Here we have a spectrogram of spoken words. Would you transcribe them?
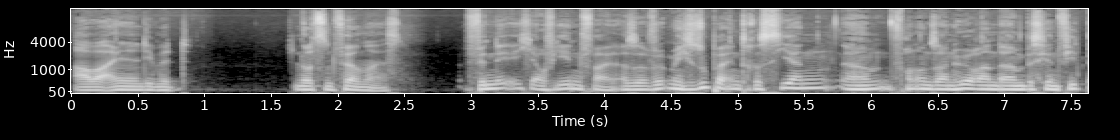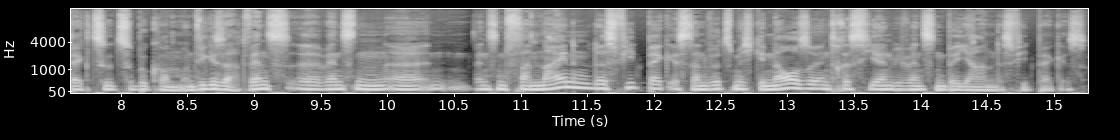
Aber eine, die mit Nutzen Firma ist. Finde ich auf jeden Fall. Also würde mich super interessieren, ähm, von unseren Hörern da ein bisschen Feedback zu, zu bekommen. Und wie gesagt, wenn es äh, wenn's ein, äh, wenn's ein verneinendes Feedback ist, dann würde es mich genauso interessieren, wie wenn es ein bejahendes Feedback ist.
